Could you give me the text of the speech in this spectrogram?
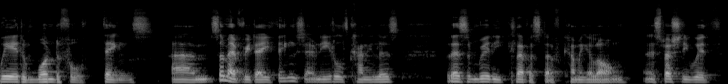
weird and wonderful things. Um, some everyday things, you know, needles, cannulas, but there's some really clever stuff coming along, and especially with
